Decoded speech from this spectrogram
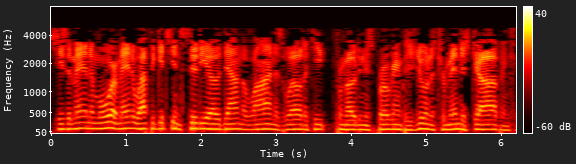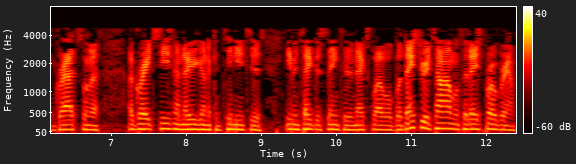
She's Amanda Moore. Amanda, we'll have to get you in studio down the line as well to keep promoting this program because you're doing a tremendous job. And congrats on a, a great season. I know you're going to continue to even take this thing to the next level. But thanks for your time on today's program.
